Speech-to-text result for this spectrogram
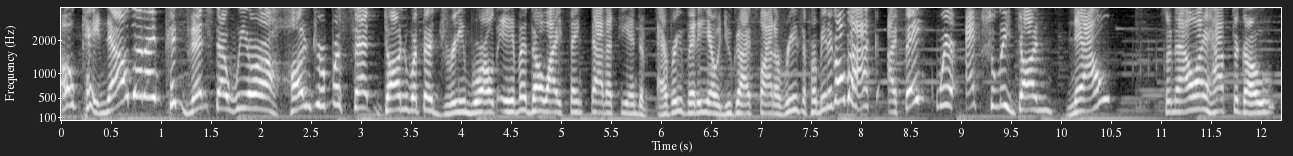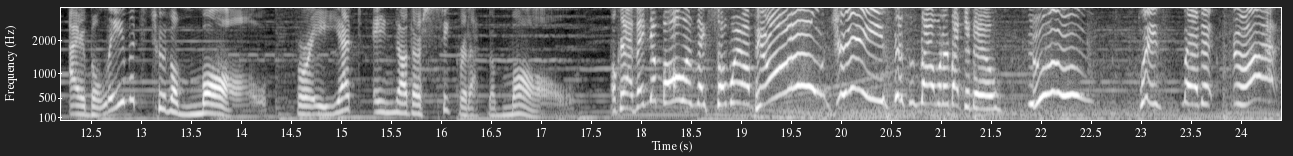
Okay, now that I'm convinced that we are 100% done with the dream world, even though I think that at the end of every video and you guys find a reason for me to go back, I think we're actually done now. So now I have to go, I believe it's to the mall for a yet another secret at the mall. Okay, I think the mall is like somewhere up here. Oh, jeez, this is not what I'm about to do. Ooh, please, land it. Ah.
